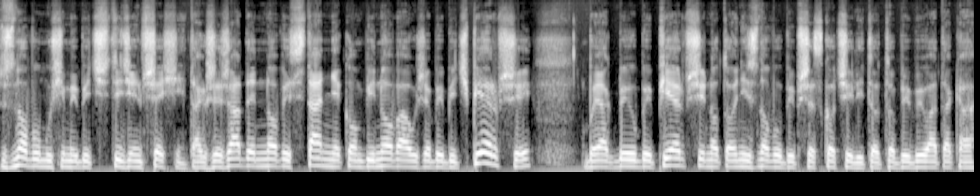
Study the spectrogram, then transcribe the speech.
znowu musimy być tydzień wcześniej. Także żaden nowy stan nie kombinował, żeby być pierwszy, bo jak byłby pierwszy, no to oni znowu by przeskoczyli. To, to by była taka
